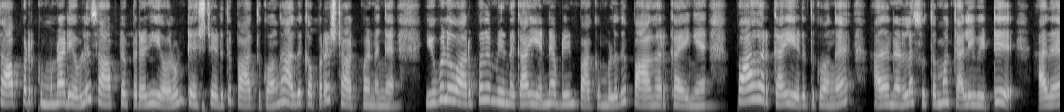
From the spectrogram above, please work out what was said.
சாப்பிட்றதுக்கு முன்னாடி எவ்வளோ சாப்பிட்ட பிறகு எவ்வளோன்னு டெஸ்ட் எடுத்து பார்த்துக்கோங்க. அதுக்கப்புறம் ஸ்டார்ட் பண்ணுங்கள் இவ்வளோ அற்புதம் இந்த காய் என்ன அப்படின்னு பார்க்கும் பொழுது பாகற்காய்ங்க. பாகற்காய் எடுத்துக்கோங்க. அதை நல்லா சுத்தமாக கழுவிட்டு அதை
